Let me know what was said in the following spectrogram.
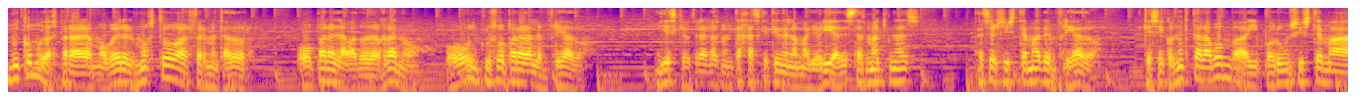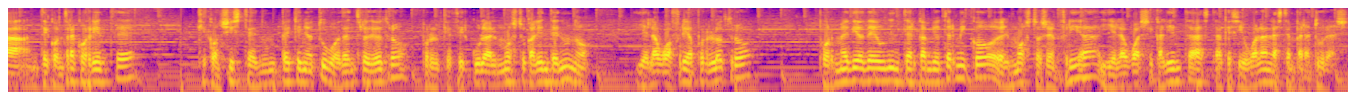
muy cómodas para mover el mosto al fermentador, o para el lavado del grano, o incluso para el enfriado. Y es que otra de las ventajas que tienen la mayoría de estas máquinas es el sistema de enfriado, que se conecta a la bomba y por un sistema de contracorriente que consiste en un pequeño tubo dentro de otro por el que circula el mosto caliente en uno y el agua fría por el otro, por medio de un intercambio térmico el mosto se enfría y el agua se calienta hasta que se igualan las temperaturas.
